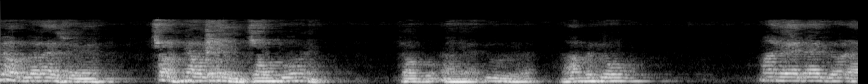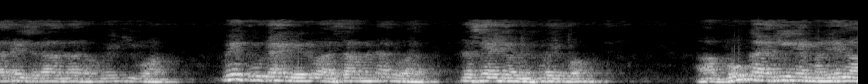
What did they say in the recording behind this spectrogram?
ပြောက်ပြောလိုက်ဆိုရင်ချောက်ပြောက်နေကြောင်တွန်းနေကြောင်တွန်းတယ်အတူတူပဲငါမပြောမှန်တယ်တဲ့ပြောတာအဲ့စကားနာတော့မင်းကြီးပါမင်းကူတိုင်းတွေတော့သာမဏေတော့20ကျော်နေဖွေးပေါ့အာဘုံကကြီးနဲ့မလေးလာ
